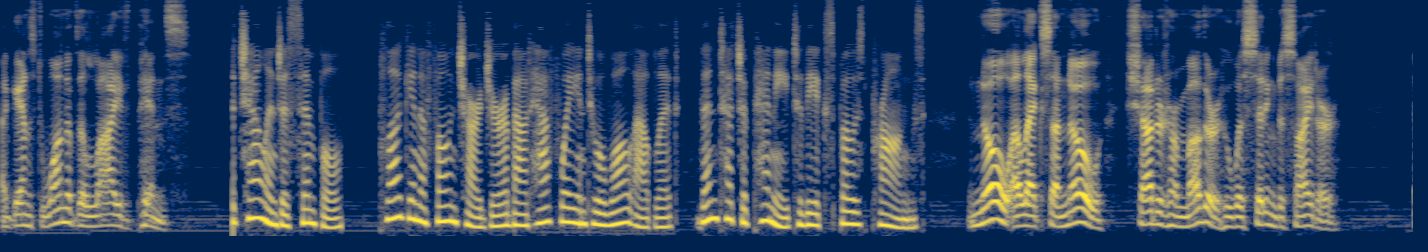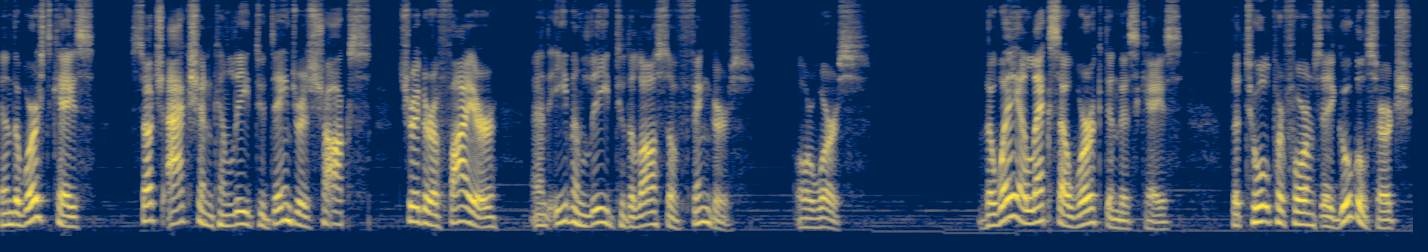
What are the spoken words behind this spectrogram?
against one of the live pins. The challenge is simple. Plug in a phone charger about halfway into a wall outlet, then touch a penny to the exposed prongs. No, Alexa, no, shouted her mother, who was sitting beside her. In the worst case, such action can lead to dangerous shocks, trigger a fire, and even lead to the loss of fingers, or worse. The way Alexa worked in this case, the tool performs a Google search,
